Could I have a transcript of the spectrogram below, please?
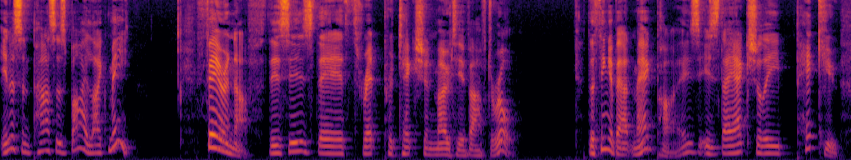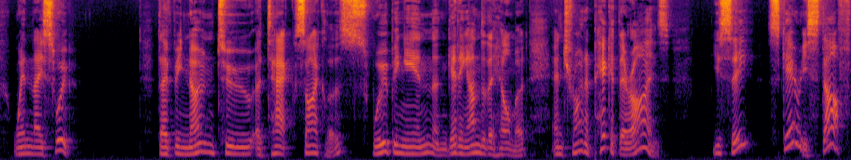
innocent passers by like me. Fair enough, this is their threat protection motive after all. The thing about magpies is they actually peck you when they swoop. They've been known to attack cyclists, swooping in and getting under the helmet and trying to peck at their eyes. You see? Scary stuff.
